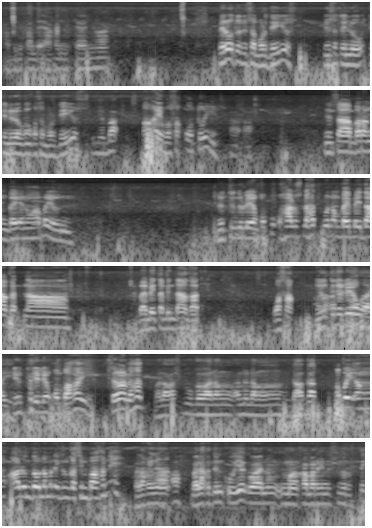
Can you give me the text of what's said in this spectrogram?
Sabi ni panda, akin yung tira nyo ha. Pero ito din sa Bordeos. Yung sa tinulu tinulugan ko sa Bordeos. Di ba? Ah, ay, wasak utoy. Oo. Yung sa barangay, ano nga ba yun? Yung tinuluyan ko po, halos lahat po ng baybay dagat na baybay tabing dagat, wasak. Yung Malakas tinuluyan ko, yung tinuluyan kong bahay, sira lahat. Malakas po gawa ng ano ng dagat. Abay, ang alon daw naman ay ang kasimbahan eh. Malaki nga, Oo. malaki dun kuya, gawa ng mga Camarines Norte.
